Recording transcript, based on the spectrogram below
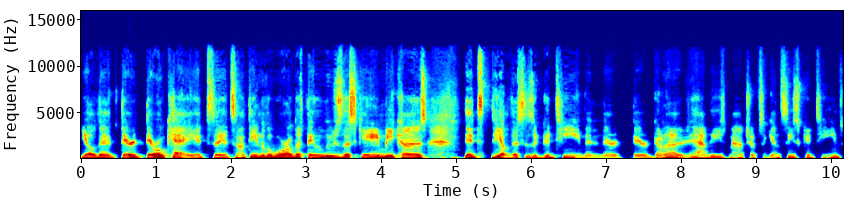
you know they're they're they're okay. It's it's not the end of the world if they lose this game because it's you know this is a good team and they're they're gonna have these matchups against these good teams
